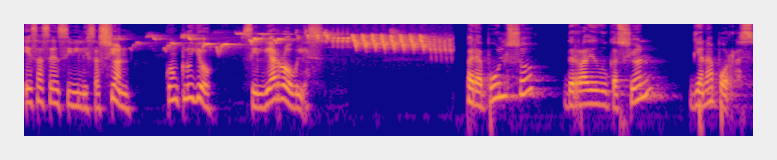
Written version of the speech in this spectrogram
esa sensibilización, concluyó Silvia Robles. Para Pulso de Radio Educación, Diana Porras.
